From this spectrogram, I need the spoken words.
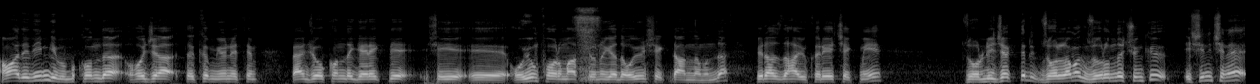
Ama dediğim gibi bu konuda hoca, takım, yönetim bence o konuda gerekli şeyi e, oyun formasyonu ya da oyun şekli anlamında biraz daha yukarıya çekmeyi zorlayacaktır. Zorlamak zorunda çünkü işin içine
